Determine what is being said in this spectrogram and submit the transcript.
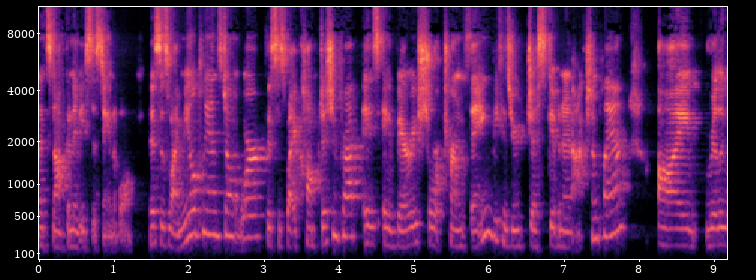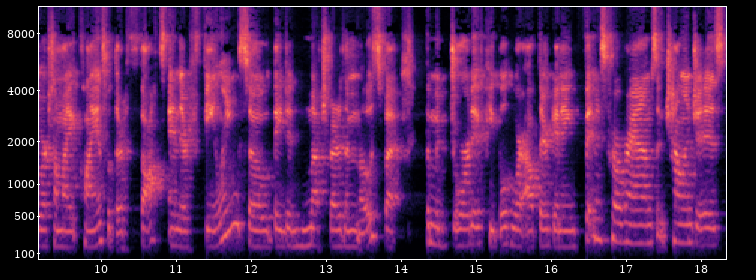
it's not going to be sustainable. This is why meal plans don't work. This is why competition prep is a very short term thing because you're just given an action plan. I really worked on my clients with their thoughts and their feelings. So they did much better than most. But the majority of people who are out there getting fitness programs and challenges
